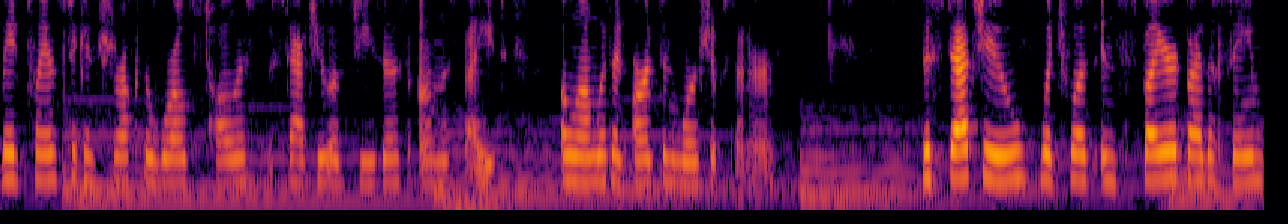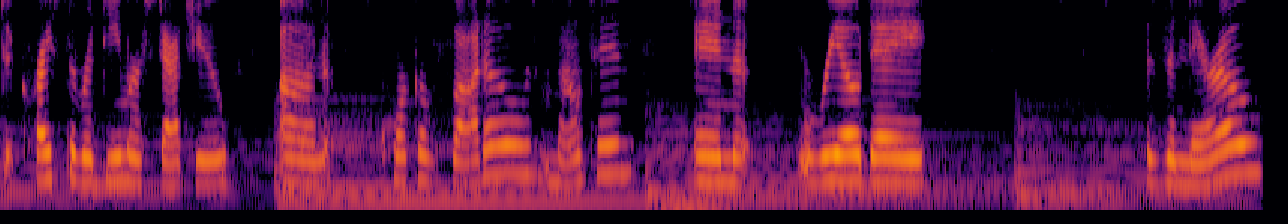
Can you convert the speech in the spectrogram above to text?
made plans to construct the world's tallest statue of Jesus on the site, along with an arts and worship center. The statue, which was inspired by the famed Christ the Redeemer statue on Corcovado Mountain in Rio de Janeiro.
